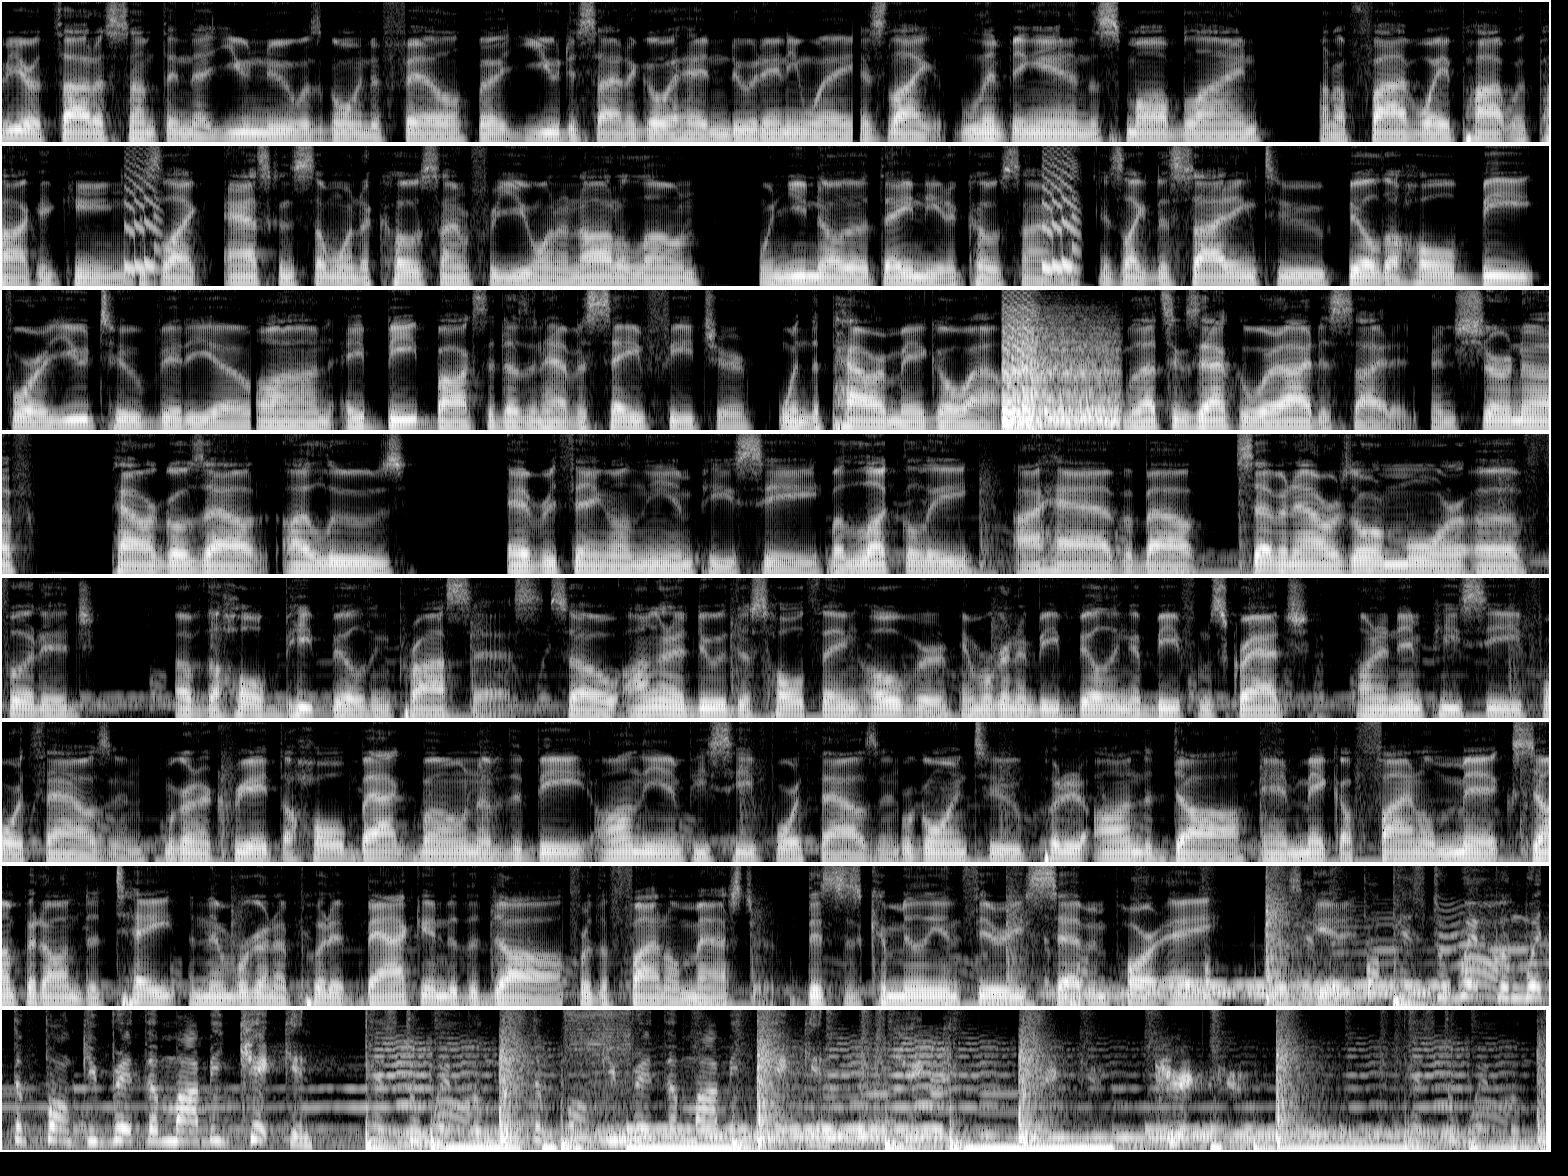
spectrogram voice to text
Have you ever thought of something that you knew was going to fail, but you decided to go ahead and do it anyway? It's like limping in in the small blind on a five way pot with Pocket King. It's like asking someone to co sign for you on an auto loan when you know that they need a cosigner. It's like deciding to build a whole beat for a YouTube video on a beatbox that doesn't have a save feature when the power may go out. Well, that's exactly what I decided. And sure enough, power goes out, I lose everything on the MPC. But luckily, I have about seven hours or more of footage of the whole beat building process. So I'm gonna do this whole thing over and we're gonna be building a beat from scratch on an MPC 4000. We're gonna create the whole backbone of the beat on the MPC 4000. We're going to put it on the DAW and make a final mix, dump it onto tape, and then we're gonna put it back into the DAW for the final master. This is Chameleon Theory 7 Part A. Let's get it. Pistol whipping with the funky rhythm I be kicking. Pistol whipping with the funky rhythm I be kicking.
